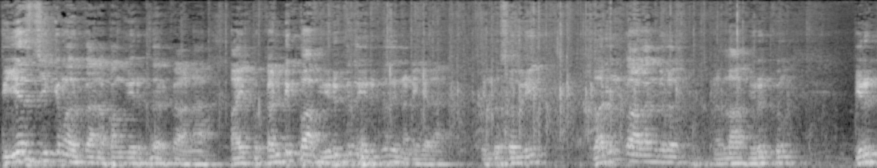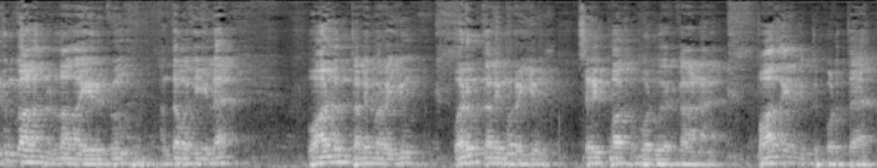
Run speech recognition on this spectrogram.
பிஎஸ்சிக்கும் அதற்கான பங்கு இருப்பதற்கான வாய்ப்பு கண்டிப்பாக இருக்குது இருக்குதுன்னு நினைக்கிறேன். என்று சொல்லி வருங்காலங்களும் நல்லா இருக்கும். இருக்கும் காலம் நல்லாதான் இருக்கும். அந்த வகையில் வாழும் தலைமுறையும் வரும் தலைமுறையும் செழிப்பாக போடுவதற்கான பாதை அமைத்துக் கொடுத்த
